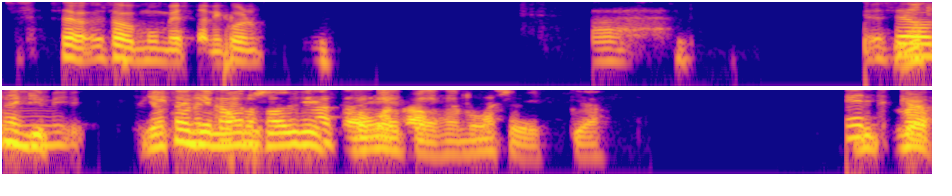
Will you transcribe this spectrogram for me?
se, se on mun mielestä niin kuin, äh, se jotenkin, on, niin, jotenkin mä en osaa yhdistää ET musiikkia. Etkö?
